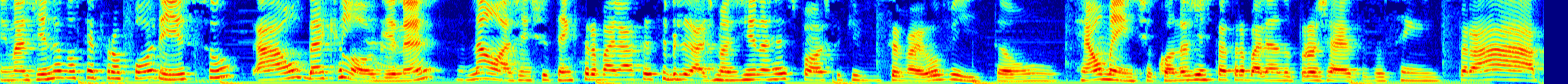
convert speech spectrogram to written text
Imagina você propor isso ao backlog, né? Não, a gente tem que trabalhar a acessibilidade. Imagina a resposta que você vai ouvir. Então, realmente, quando a gente está trabalhando projetos assim para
